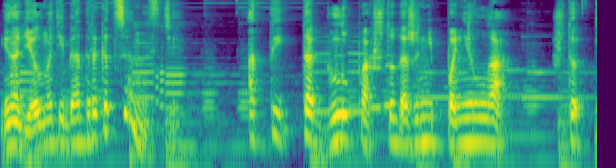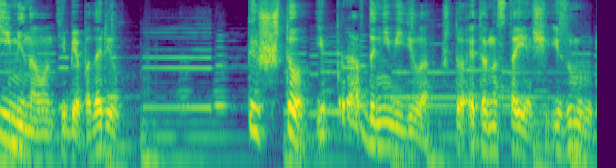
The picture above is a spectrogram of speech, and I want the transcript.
и надел на тебя драгоценности. А ты так глупа, что даже не поняла, что именно он тебе подарил. Ты что, и правда не видела, что это настоящий изумруд?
